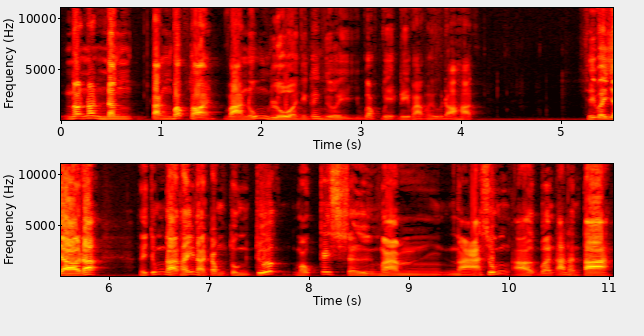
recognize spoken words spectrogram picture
nó nó nâng, tăng bốc thôi và núng lùa những cái người gốc Việt đi vào cái điều đó hết thì bây giờ đó thì chúng ta thấy là trong tuần trước một cái sự mà nã súng ở bên Atlanta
